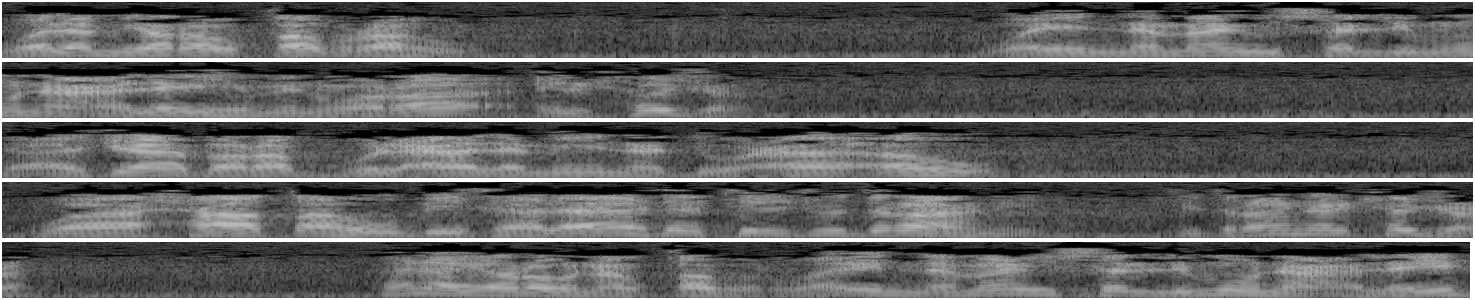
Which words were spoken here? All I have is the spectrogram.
ولم يروا قبره وإنما يسلمون عليه من وراء الحجرة. فأجاب رب العالمين دعاءه وأحاطه بثلاثة الجدران جدران الحجرة فلا يرون القبر وإنما يسلمون عليه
